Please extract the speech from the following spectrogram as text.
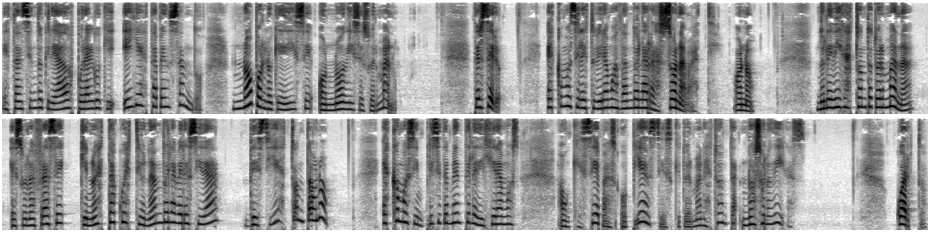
están siendo creados por algo que ella está pensando, no por lo que dice o no dice su hermano. Tercero, es como si le estuviéramos dando la razón a Basti, ¿o no? No le digas tonto a tu hermana es una frase que no está cuestionando la veracidad de si es tonta o no. Es como si implícitamente le dijéramos, aunque sepas o pienses que tu hermana es tonta, no se lo digas. Cuarto,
